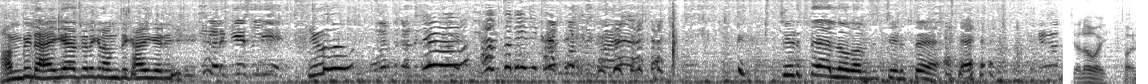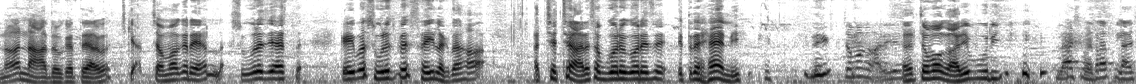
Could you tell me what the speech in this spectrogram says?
हम भी नहाएँगे ऐसे लेकिन हम दिखाएँगे नहीं। लड़की इसलिए। क्यों? हम तो नहीं दिखाते। चिढ़ते हैं लोग हमसे चिढ़ते हैं। चलो भाई ना नहा धो के तैयार हो। क्या चमक रहे हैं? सूरज ऐसा कई बार सूरज पे सही लगता है। हाँ अच्छे अच्छे आ रहे सब गोरे गोरे से। इतने हैं नहीं। चमक आ रही है। चमक आ रही है पूरी। फ्लैश बैठ रहा फ्लैश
